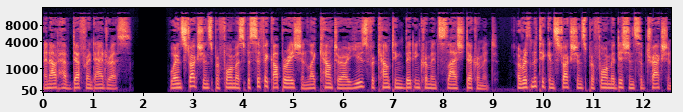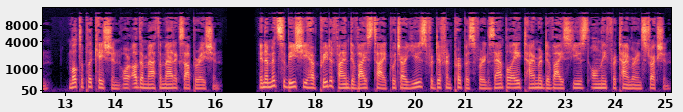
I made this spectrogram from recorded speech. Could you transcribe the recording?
and out have different address. Where instructions perform a specific operation like counter are used for counting bit increment slash decrement. Arithmetic instructions perform addition subtraction, multiplication or other mathematics operation. In a Mitsubishi have predefined device type which are used for different purpose for example a timer device used only for timer instruction.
